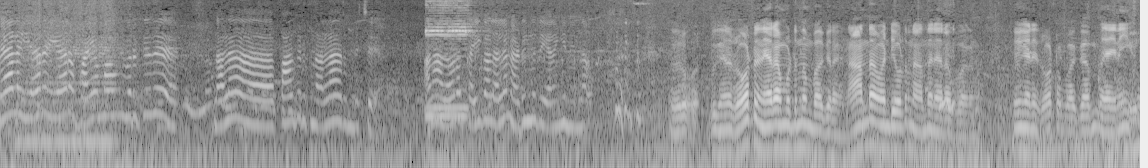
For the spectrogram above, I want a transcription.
மேலே ஏற ஏற பயமாகவும் இருக்குது. நல்லா பார்க்கறதுக்கு நல்லா இருந்துச்சு. ஆனால் அதோட கை காலெல்லாம் நடுங்குது இறங்கி நின்னா. ரோட்டை நேராக மட்டும்தான் பார்க்குறாங்க நான் தான் வண்டி ஓட்ட நான் தான் நேராக பார்க்கணும் இவங்க என்னை ரோட்டை பார்க்காம என்னையும்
